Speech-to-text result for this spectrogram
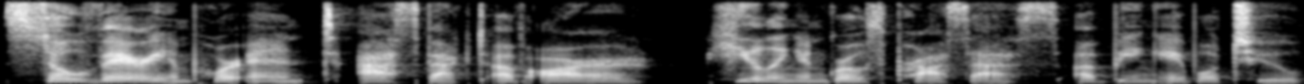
so very important aspect of our healing and growth process of being able to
